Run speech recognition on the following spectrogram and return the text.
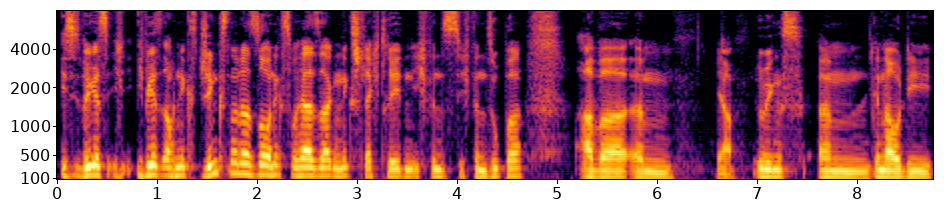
ich will jetzt, ich, ich will jetzt auch nichts jinxen oder so, nichts vorhersagen, nichts schlecht reden. Ich finde es ich find's super. Aber ähm, ja, übrigens, ähm, genau, die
